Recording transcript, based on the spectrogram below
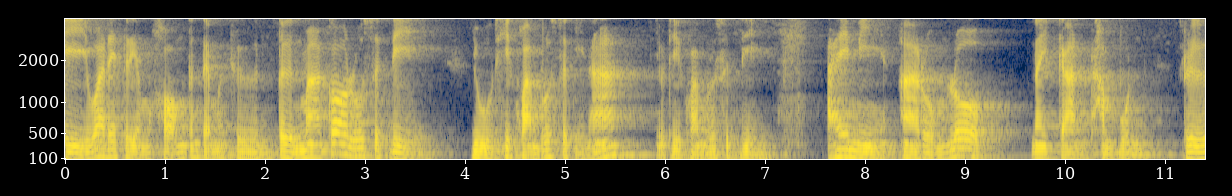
ดีว่าได้เตรียมของตั้งแต่เมื่อคืน ตื่นมาก็รู้สึกดี อยู่ที่ความรู้สึกดีนะ อยู่ที่ความรู้สึกดี ให้มีอารมณ์โลภในการทำบุญ หรือ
